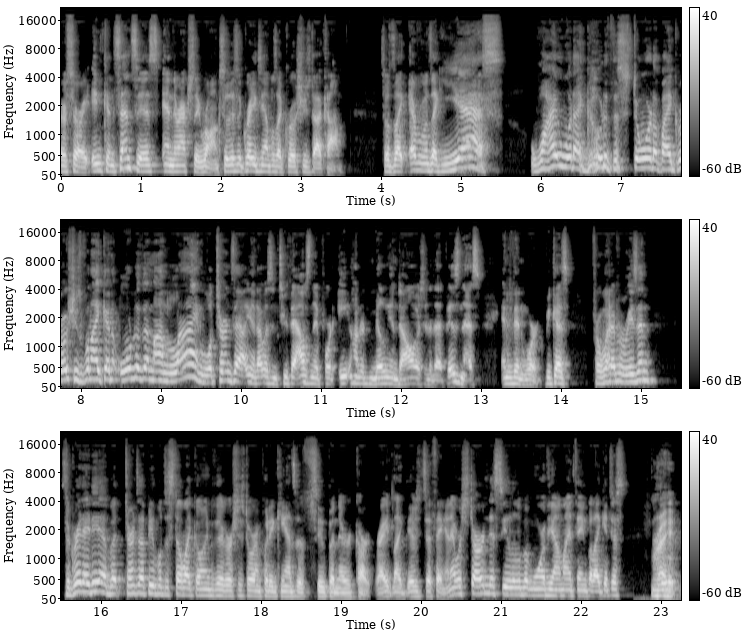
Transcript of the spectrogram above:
or sorry, in consensus and they're actually wrong. So there's a great examples like groceries.com. So it's like everyone's like, yes, why would I go to the store to buy groceries when I can order them online? Well, it turns out, you know, that was in 2000. They poured $800 million into that business and it didn't work because for whatever reason, it's a great idea, but turns out people just still like going to the grocery store and putting cans of soup in their cart, right? Like there's the thing. And then we're starting to see a little bit more of the online thing, but like it just right.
